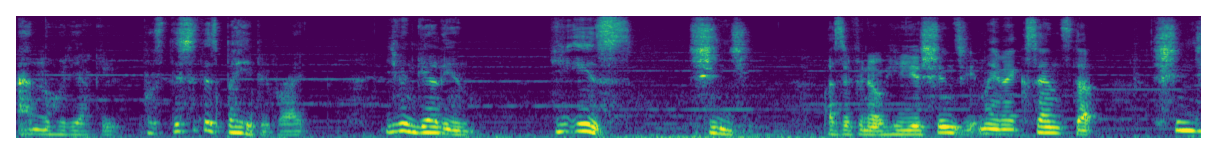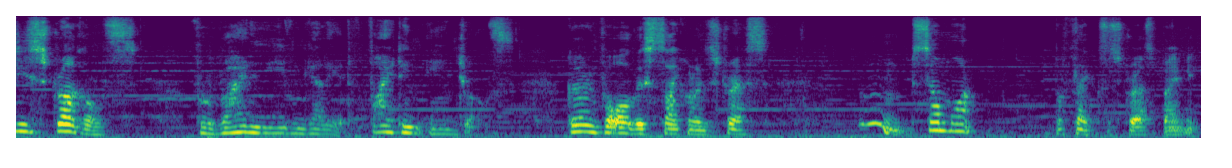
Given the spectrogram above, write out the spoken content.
Anno Hideaki. was this is this baby, right? Evangelion, he is Shinji. As if you know he is Shinji, it may make sense that Shinji struggles for riding Evangelion, fighting angels, going for all this psychological stress. Hmm, somewhat reflects the stress maybe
